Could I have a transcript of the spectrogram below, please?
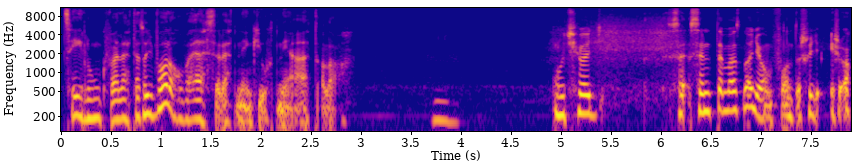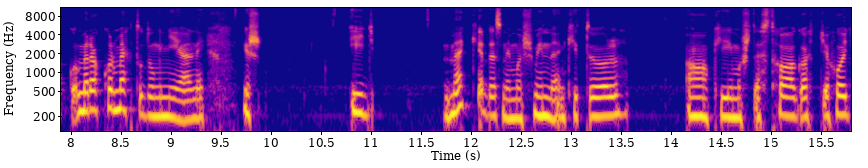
célunk vele, tehát hogy valahova el szeretnénk jutni általa. Hmm. Úgyhogy szerintem az nagyon fontos, hogy, és akkor, mert akkor meg tudunk nyílni. És így megkérdezném most mindenkitől, aki most ezt hallgatja, hogy,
